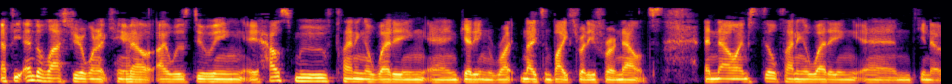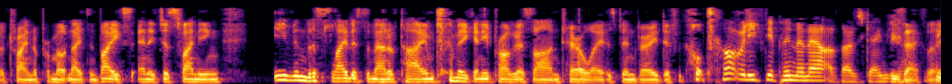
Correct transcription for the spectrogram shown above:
at the end of last year when it came out, I was doing a house move, planning a wedding, and getting ri- Knights and Bikes ready for announce. And now I'm still planning a wedding and, you know, trying to promote Knights and Bikes, and it's just finding even the slightest amount of time to make any progress on Tearaway has been very difficult. You Can't really dip in and out of those games. You to Exactly, be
